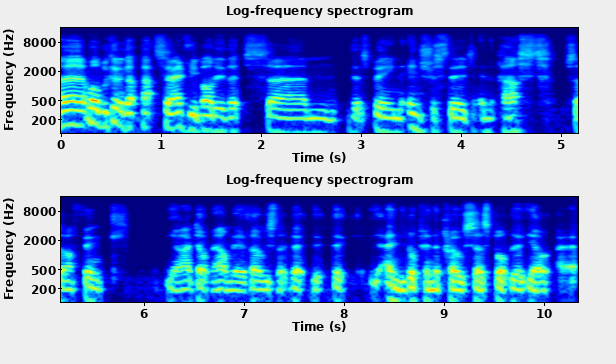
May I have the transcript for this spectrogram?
Uh, well, we're going to get back to everybody that's um, that's been interested in the past. So I think, you know, I don't know how many of those that, that, that, that ended up in the process, but you know, uh,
